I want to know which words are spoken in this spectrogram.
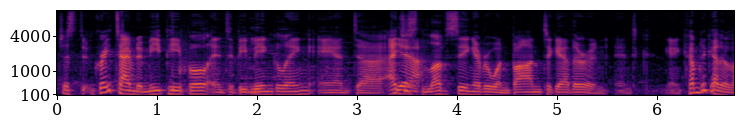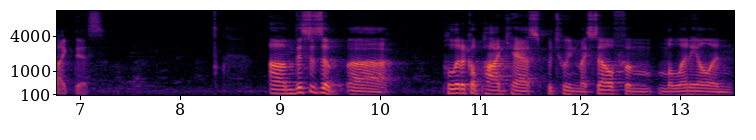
Just a great time to meet people and to be mingling, and uh, I just love seeing everyone bond together and, and, and come together like this. Um, this is a uh, political podcast between myself, a millennial, and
